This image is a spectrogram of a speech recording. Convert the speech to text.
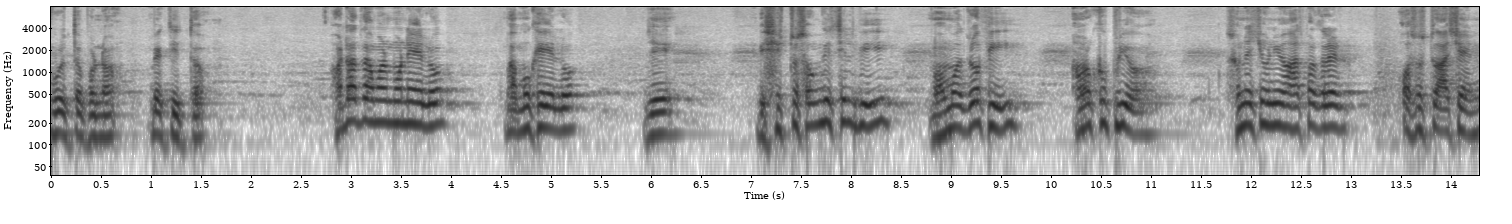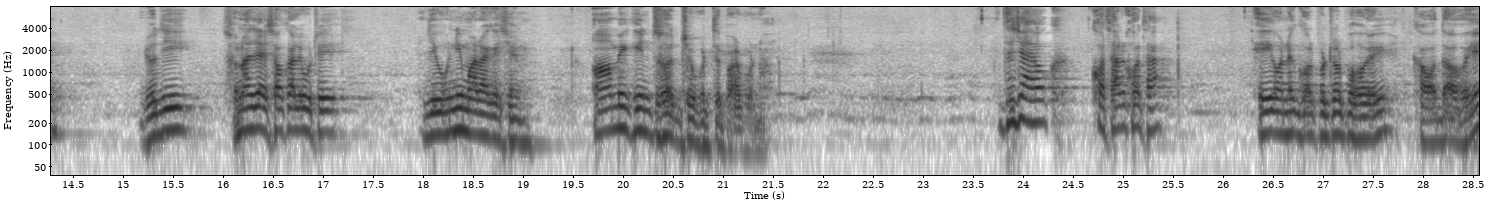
গুরুত্বপূর্ণ ব্যক্তিত্ব। হঠাৎ আমার মনে এলো বা মুখে এলো যে বিশিষ্ট সংগীত শিল্পী মোহাম্মদ রফি আমার খুব প্রিয়। শুনেছি উনিও হাসপাতালের অসুস্থ আছেন। যদি শোনা যায় সকালে উঠে যে উনি মারা গেছেন, আমি কিন্তু সহ্য করতে পারব না। তো যাই হোক, কথার কথা। এই অনেক গল্প টল্প হয়ে, খাওয়া দাওয়া হয়ে,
